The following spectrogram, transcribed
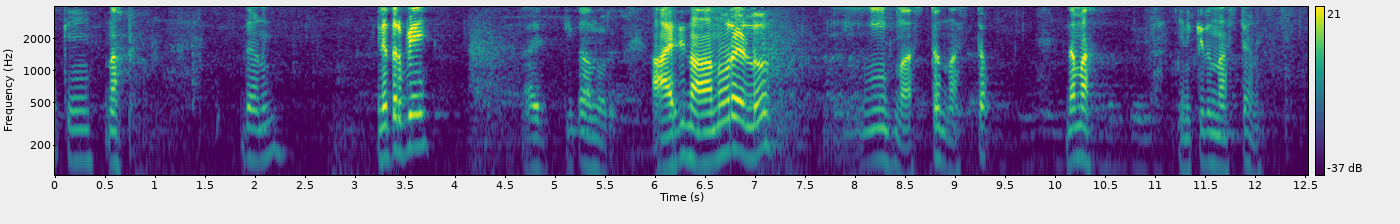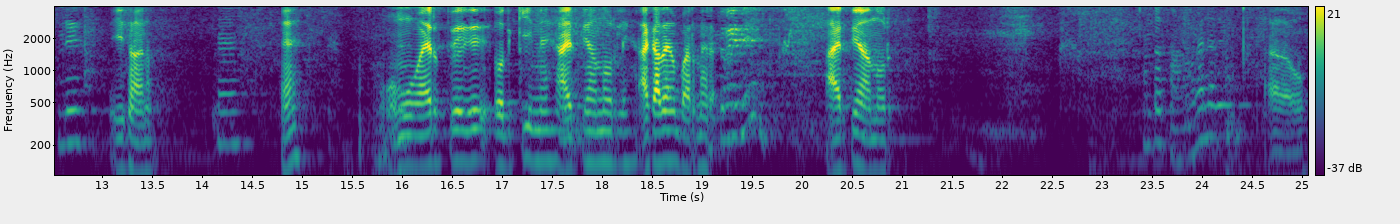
ഓക്കെ ഇതാണ്. ഇനി എത്ര റുപ്യ ആയിരത്തി നാന്നൂറ് ആയിരത്തി നാന്നൂറേ ഉള്ളൂ നഷ്ടം നഷ്ടം. ഇതമ്മ എനിക്കിത് നഷ്ടമാണ്. ഈ സാധനം. ഏ? മൂവായിരം റുപ്യക്ക് ഒതുക്കി തന്നെ ആയിരത്തി നാന്നൂറിൽ ആ കഥ ഞാൻ പറഞ്ഞുതരാം. ആയിരത്തി നാന്നൂറ് എന്താ സാധനം ഇത്? അതോ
